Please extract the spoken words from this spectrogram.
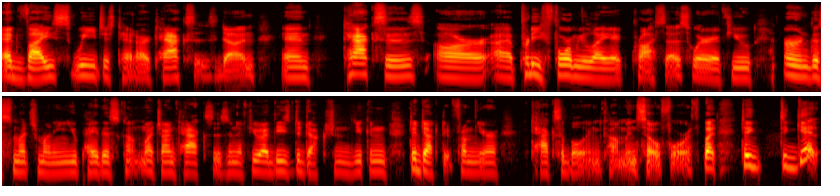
advice. We just had our taxes done, and taxes are a pretty formulaic process where if you earn this much money, you pay this much on taxes, and if you have these deductions, you can deduct it from your taxable income and so forth. But to, to get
